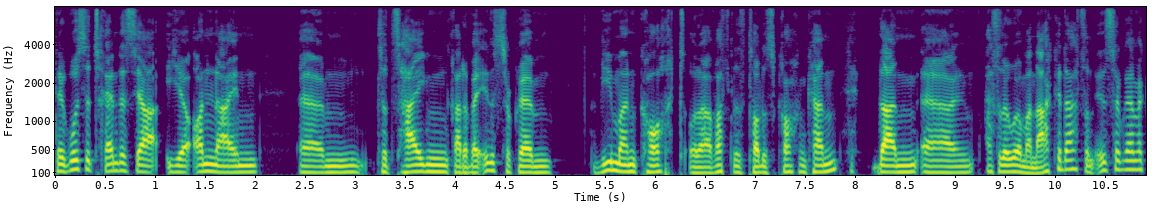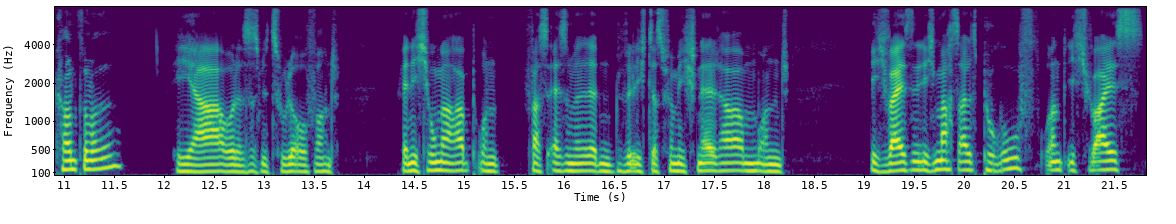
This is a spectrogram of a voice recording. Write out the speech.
Der große Trend ist ja, hier online ähm, zu zeigen, gerade bei Instagram, wie man kocht oder was man Tolles kochen kann. Dann äh, hast du darüber mal nachgedacht, so einen Instagram-Account zu machen? Ja, aber das ist mir zu viel Aufwand. Wenn ich Hunger habe und was essen will, dann will ich das für mich schnell haben. Und ich weiß nicht, ich mache es als Beruf und ich weiß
